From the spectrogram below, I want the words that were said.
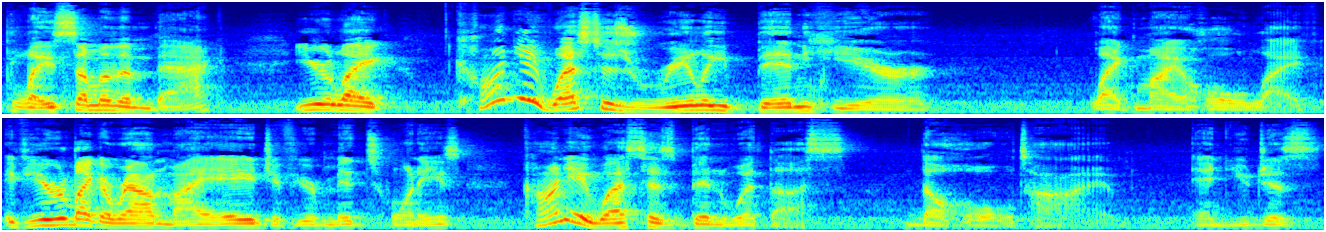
play some of them back, you're like, Kanye West has really been here like my whole life. If you're like around my age, if you're mid 20s, Kanye West has been with us the whole time. And you just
